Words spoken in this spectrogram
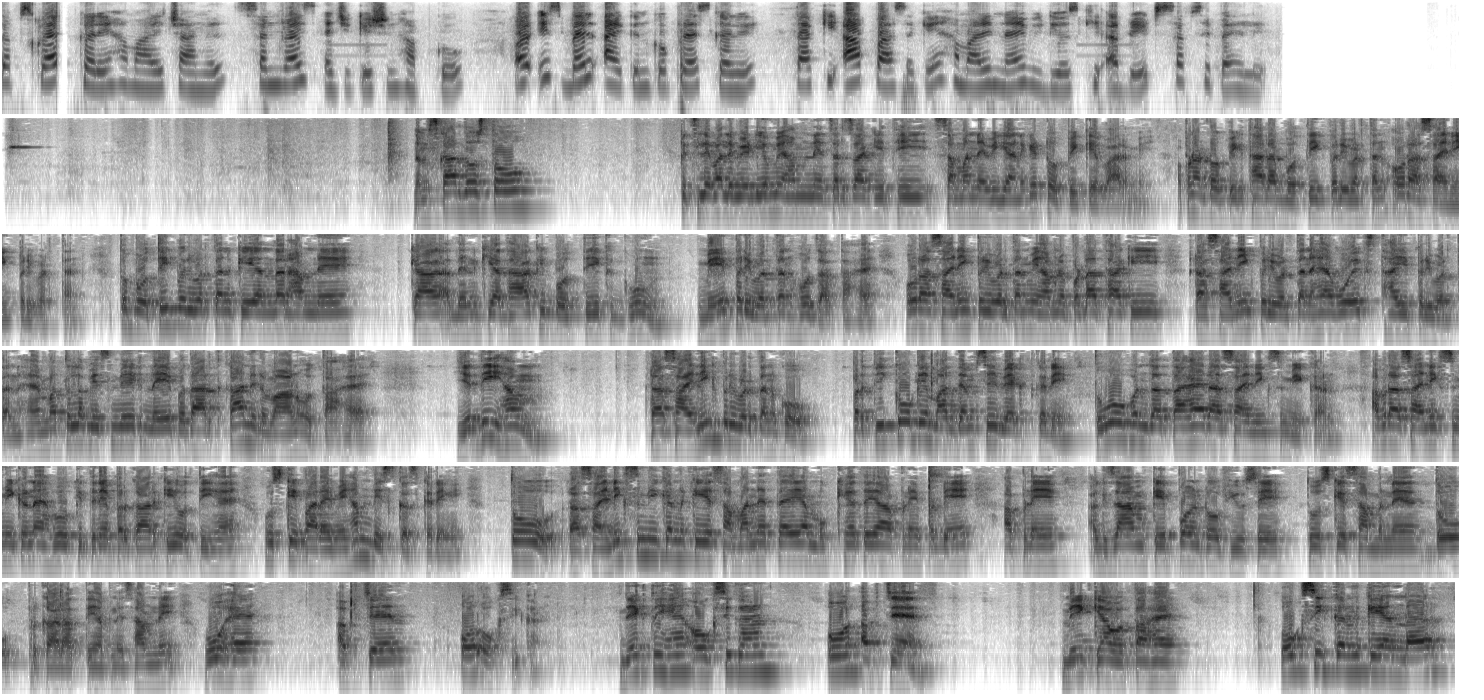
Subscribe करें हमारे channel sunrise education hub को और इस बेल आइकन को प्रेस करें ताकि आप पा सकें हमारे नए वीडियोस की अपडेट सबसे पहले। नमस्कार दोस्तों। पिछले वाले वीडियो में हमने चर्चा की थी सामान्य विज्ञान के टॉपिक के बारे में। अपना टॉपिक था भौतिक परिवर्तन और रासायनिक परिवर्तन। तो भौतिक परिवर्तन के अंदर हमने क्या अध्ययन किया था कि भौतिक गुण में परिवर्तन हो जाता है। और रासायनिक परिवर्तन में हमने पढ़ा था कि रासायनिक परिवर्तन है, वो एक स्थायी परिवर्तन है। मतलब इसमें एक नए पदार्थ का निर्माण होता है। यदि हम रासायनिक परिवर्तन को प्रतीकों के माध्यम से व्यक्त करें तो वो बन जाता है रासायनिक समीकरण। अब रासायनिक समीकरण है, वो कितने प्रकार की होती है, उसके बारे में हम डिस्कस करेंगे। तो रासायनिक समीकरण के सामान्यतः या मुख्यतः अपने पढ़े, अपने एग्ज़ाम के पॉइंट ऑफ़ व्यू से तो उसके सामने दो प्रकार आते हैं अपने सामने। वो है अपचयन और ऑक्सीकरण देखते हैं ऑक्सीकरण और अपचयन। में क्या होता है? ऑक्सीकरण के अंदर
